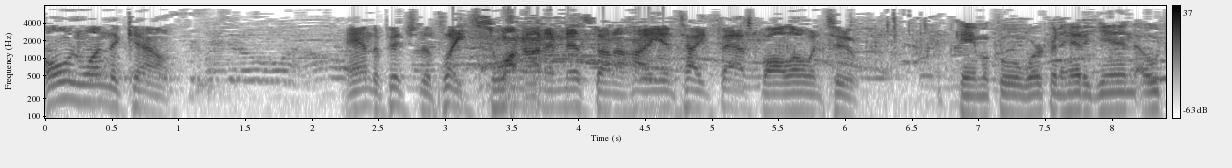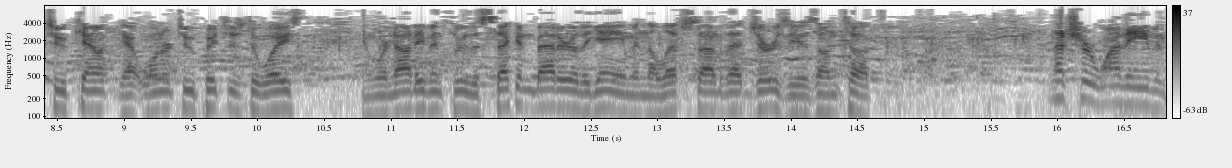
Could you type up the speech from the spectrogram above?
0-1 the count. And the pitch to the plate swung on and missed on a high and tight fastball 0-2. Kay McCool working ahead again. 0-2 count. Got one or two pitches to waste. And we're not even through the second batter of the game and the left side of that jersey is untucked. Not sure why they even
